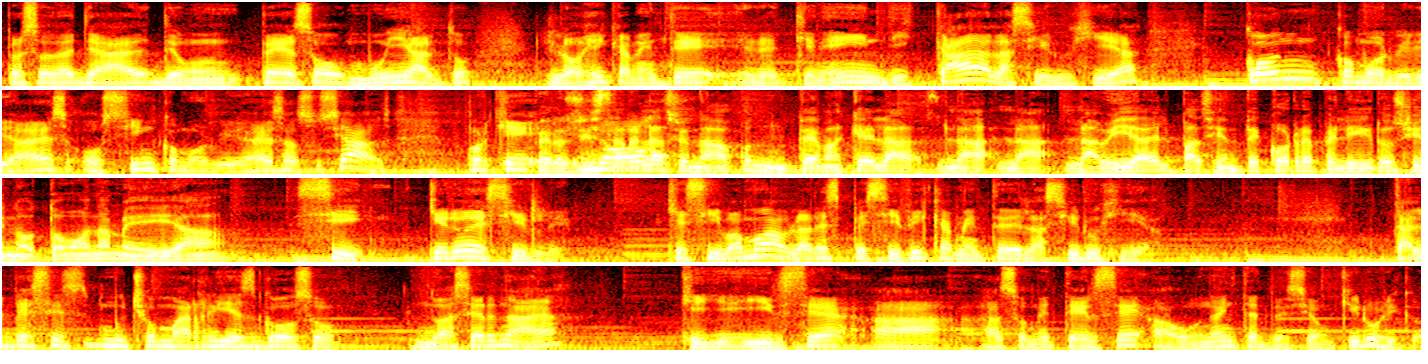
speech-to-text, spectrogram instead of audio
personas ya de un peso muy alto, lógicamente eh, tienen indicada la cirugía con comorbilidades o sin comorbilidades asociadas. Porque Pero si está relacionado con un tema que la, la, la vida del paciente corre peligro si no toma una medida. Sí, quiero decirle que si vamos a hablar específicamente de la cirugía, tal vez es mucho más riesgoso no hacer nada que irse a, someterse a una intervención quirúrgica.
